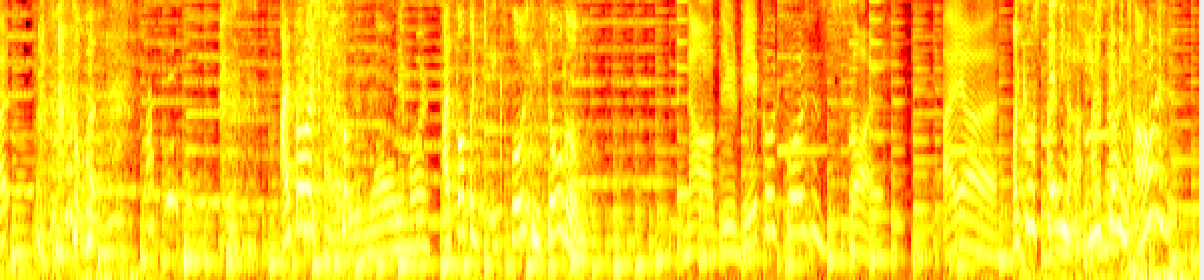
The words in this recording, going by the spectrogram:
What? I thought I I killed. don't even know anymore. I thought the explosion killed him. No, dude, vehicle explosions suck. I uh, Like he was standing. I'm not- he was I'm not- standing on it.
